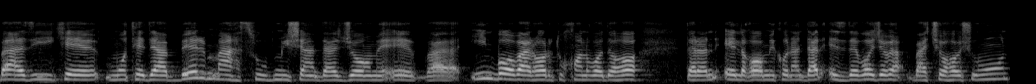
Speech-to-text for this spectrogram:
بعضی که متدبر محسوب میشن در جامعه و این باورها رو تو خانواده ها دارن القا می‌کنن در ازدواج بچه هاشون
